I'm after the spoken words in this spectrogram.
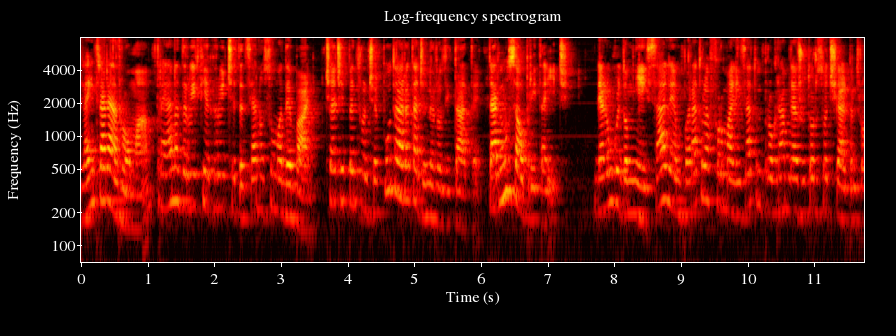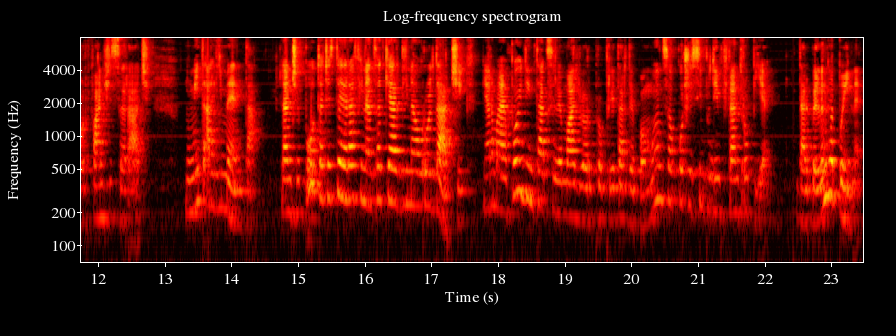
La intrarea în Roma, Traian a dăruit fiecărui cetățean o sumă de bani, ceea ce pentru început a arătat generozitate, dar nu s-a oprit aici. De-a lungul domniei sale, împăratul a formalizat un program de ajutor social pentru orfani și săraci, numit Alimenta, la început, acesta era finanțat chiar din aurul dacic, iar mai apoi din taxele marilor proprietari de pământ sau pur și simplu din filantropie. Dar pe lângă pâine,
